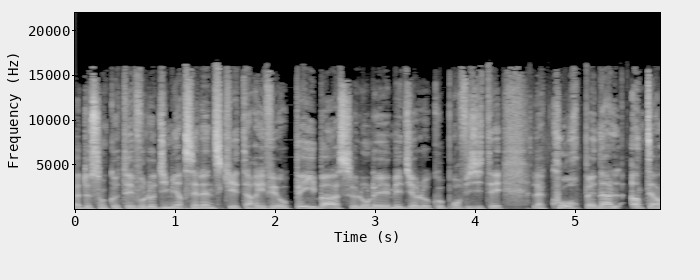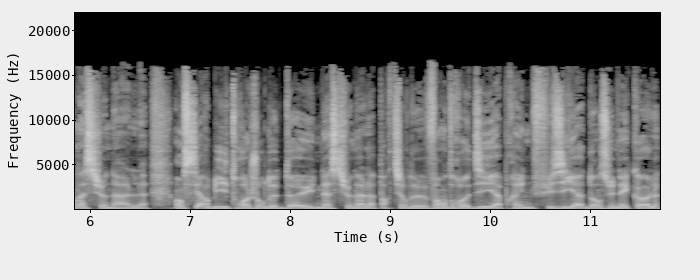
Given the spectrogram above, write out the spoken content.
De son côté, Volodymyr Zelensky est arrivé aux Pays-Bas, selon les médias locaux, pour visiter la Cour pénale internationale. En Serbie, trois jours de deuil national à partir de vendredi après une fusillade dans une école.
